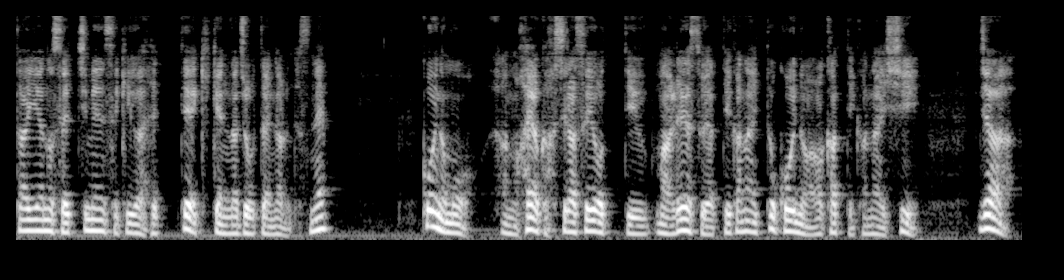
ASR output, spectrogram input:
タイヤの接地面積が減って危険な状態になるんですね。こういうのも、あの、早く走らせようっていう、まあ、レースをやっていかないと、こういうのは分かっていかないし、じゃあ、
